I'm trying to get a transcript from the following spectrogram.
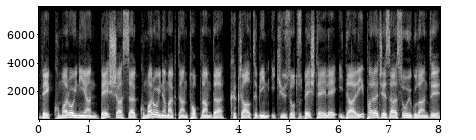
ve kumar oynayan 5 şahsa kumar oynamaktan toplamda 46.235 TL idari para cezası uygulandı.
